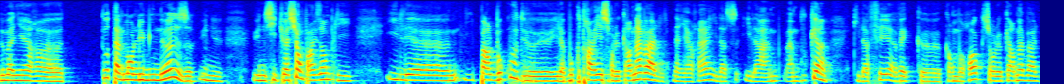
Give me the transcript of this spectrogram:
de manière totalement lumineuse, une, une situation. Par exemple, il, euh, il, parle beaucoup de, il a beaucoup travaillé sur le carnaval d'ailleurs. Hein. il a, un, bouquin qu'il a fait avec euh, Camboroc sur le carnaval.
